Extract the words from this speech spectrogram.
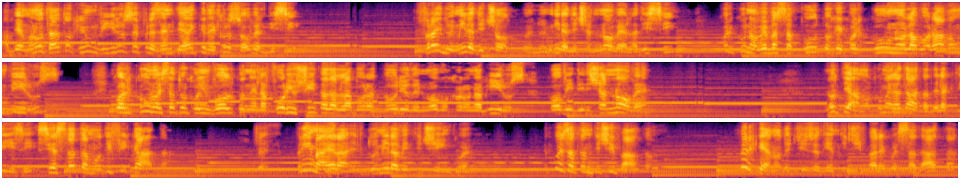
Abbiamo notato che un virus è presente anche nel crossover DC. Fra il 2018 e il 2019 alla DC Qualcuno aveva saputo che qualcuno lavorava un virus? Qualcuno è stato coinvolto nella fuoriuscita dal laboratorio del nuovo coronavirus Covid-19? Notiamo come la data della crisi sia stata modificata. Cioè, prima era il 2025 e poi è stata anticipata. Perché hanno deciso di anticipare questa data?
